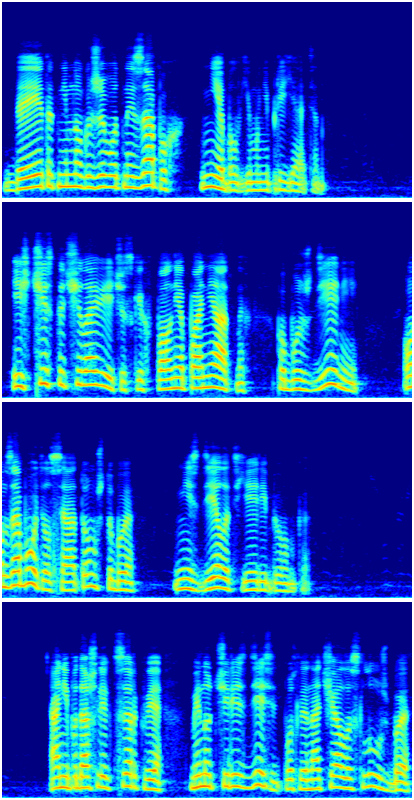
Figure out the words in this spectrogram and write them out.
да и этот немного животный запах не был ему неприятен. Из чисто человеческих, вполне понятных побуждений он заботился о том, чтобы не сделать ей ребенка. Они подошли к церкви минут через десять после начала службы.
